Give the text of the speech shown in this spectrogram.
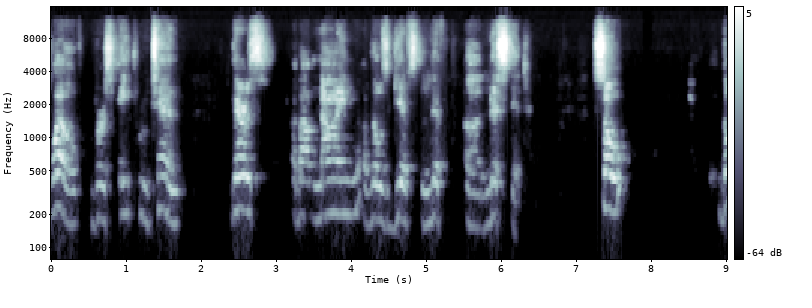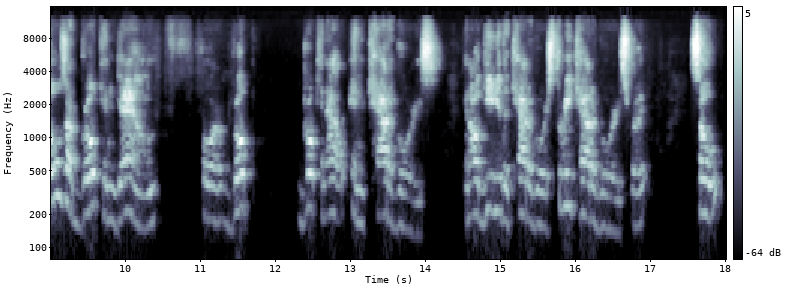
12, verse 8 through 10, there's about nine of those gifts lift, uh, listed. So those are broken down or broke, broken out in categories. And I'll give you the categories, three categories, right? So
